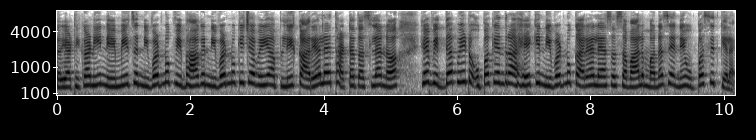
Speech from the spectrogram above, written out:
तर या ठिकाणी नेहमीच निवडणूक विभाग निवडणुकीच्या वेळी आपली कार्यालय थाटत असल्यानं हे विद्यापीठ उपकेंद्र आहे की निवडणूक कार्यालय असा सवाल मनसेने उपस्थित केलाय.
